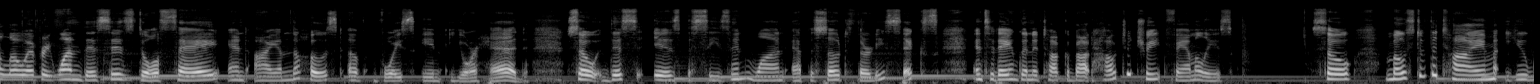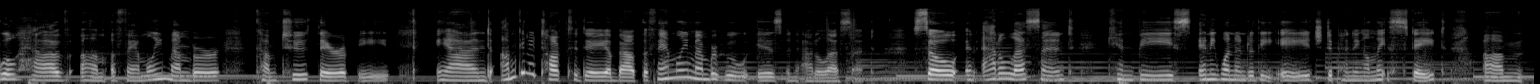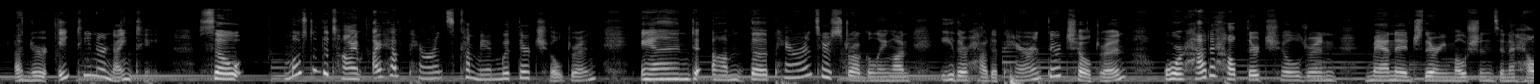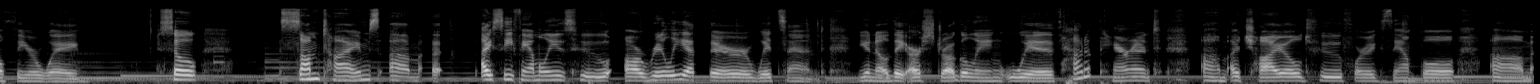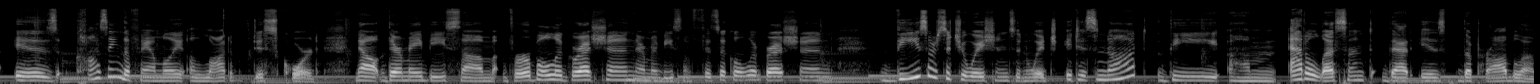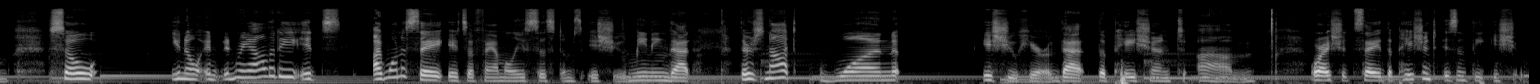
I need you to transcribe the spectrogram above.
Hello, everyone. This is Dulce, and I am the host of Voice in Your Head. So, this is season one, episode 36, and today I'm going to talk about how to treat families. So, most of the time, you will have um, a family member come to therapy, and I'm going to talk today about the family member who is an adolescent. So, an adolescent can be anyone under the age, depending on the state, um, under 18 or 19. So, most of the time, I have parents come in with their children, and um, the parents are struggling on either how to parent their children or how to help their children manage their emotions in a healthier way. So sometimes um, I see families who are really at their wits' end. You know, they are struggling with how to parent um, a child who, for example, um, is causing the family a lot of discord. Now, there may be some verbal aggression, there may be some physical aggression. These are situations in which it is not the um, adolescent that is the problem. So, you know, in, in reality, it's I want to say it's a family systems issue, meaning that there's not one issue here that the patient, um, or I should say, the patient isn't the issue.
